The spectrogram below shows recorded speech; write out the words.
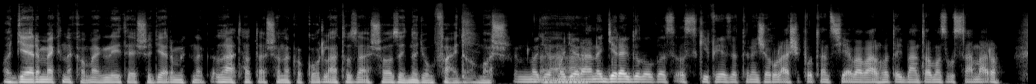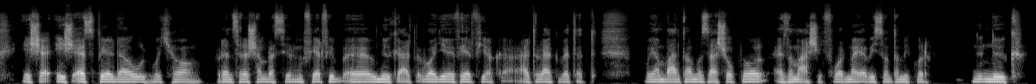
a gyermeknek a megléte és a gyermeknek a láthatásának a korlátozása az egy nagyon fájdalmas. Nagyon magyarán egy gyerek dolog az, az kifejezetten egy zsarolási potenciálvá válhat egy bántalmazó számára. És, és ez például, hogyha rendszeresen beszélünk férfi, nők által, vagy férfiak által elkövetett olyan bántalmazásokról, ez a másik formája, viszont amikor nők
